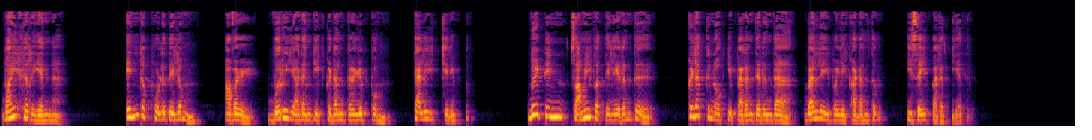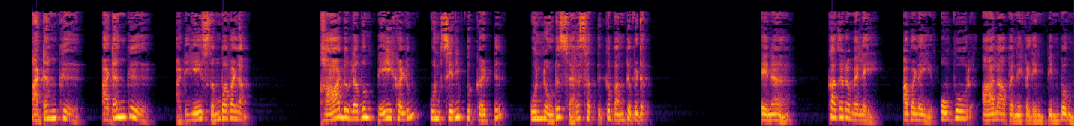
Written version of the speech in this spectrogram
வைகர் என்ன? எந்த பொழுதிலும் அவள் வெறியடங்கி கிடந்தெழுப்பும் கலிச்சிரிப்பு. வீட்டின் சமீபத்திலிருந்து கிழக்கு நோக்கி பறந்திருந்த வல்லை வெளி கடந்தும் இசை பரத்தியது அடங்கு அடங்கு அடியே செம்பவளம். காடுலவும் பேய்களும் உன் சிரிப்பு கேட்டு உன்னோடு சரசத்துக்கு வந்துவிடும் என கதிரமலை அவளை ஒவ்வொரு ஆலாபனைகளின் பின்பும்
